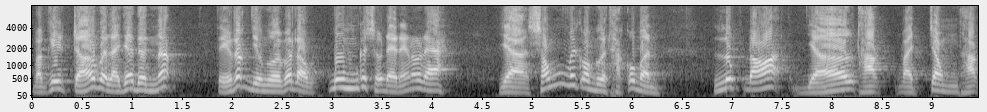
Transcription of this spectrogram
Và khi trở về lại gia đình đó thì rất nhiều người bắt đầu bung cái sự đè nén đó ra và sống với con người thật của mình. Lúc đó vợ thật và chồng thật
